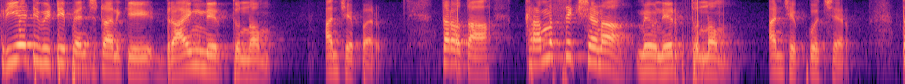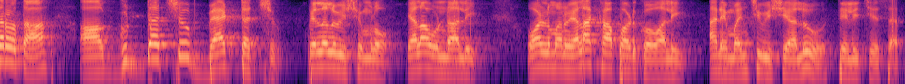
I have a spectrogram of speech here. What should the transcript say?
క్రియేటివిటీ పెంచడానికి డ్రాయింగ్ నేర్పుతున్నాం అని చెప్పారు. తర్వాత క్రమశిక్షణ మేము నేర్పుతున్నాం అని చెప్పుకొచ్చారు. తర్వాత ఆ గుడ్ టచ్ బ్యాడ్ టచ్ పిల్లల విషయంలో ఎలా ఉండాలి? వాళ్ళు మనం ఎలా కాపాడుకోవాలి? అనే మంచి విషయాలు తెలియచేశారు.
